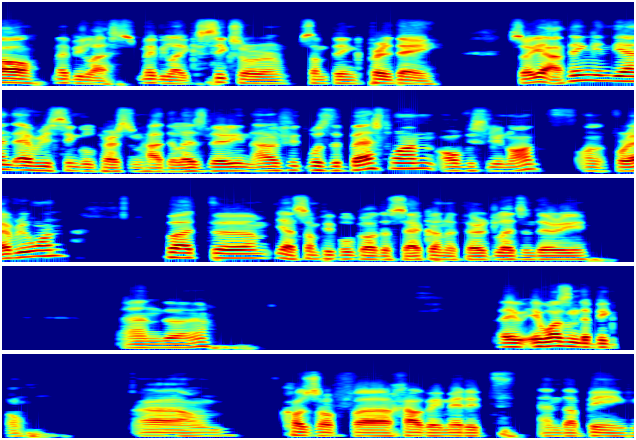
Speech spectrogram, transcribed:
Well, maybe less, maybe like six or something per day. So yeah, I think in the end every single person had the legendary. Now, if it was the best one, obviously not for everyone, but um, yeah, some people got a second, a third legendary, and uh, yeah, it, it wasn't a big deal um, because of uh, how they made it end up being.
